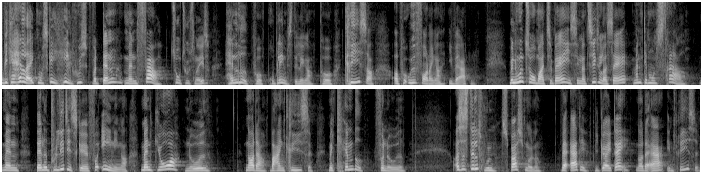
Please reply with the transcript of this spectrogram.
Og vi kan heller ikke måske helt huske, hvordan man før 2001 handlede på problemstillinger, på kriser og på udfordringer i verden. Men hun tog mig tilbage i sin artikel og sagde, man demonstrerede, man dannede politiske foreninger, man gjorde noget, når der var en krise. Man kæmpede for noget. Og så stillede hun spørgsmålet, hvad er det, vi gør i dag, når der er en krise?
